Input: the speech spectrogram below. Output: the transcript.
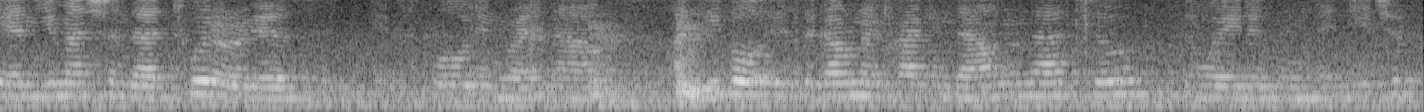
and you mentioned that Twitter is exploding right now. Are people is the government cracking down on that too, the way it is in, in Egypt?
